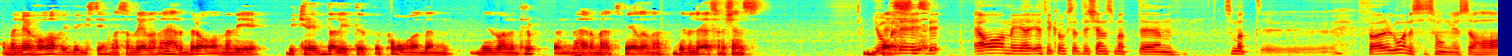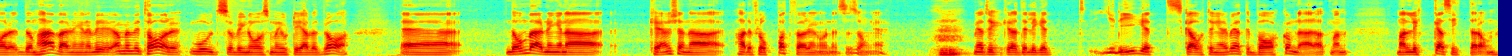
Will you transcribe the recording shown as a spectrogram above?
ja, men nu har vi byggstenar som redan är bra men vi, vi kryddar lite uppe på den nuvarande truppen med de här spelarna. Det är väl det som känns jo, bäst. Men det, det, ja, men jag, jag, tycker också att det känns som att, eh, som att eh, föregående säsonger så har de här värvningarna, vi, ja, men vi tar Woods och Vignot som har gjort det jävligt bra. Eh, de värvningarna kan jag känna hade floppat föregående säsonger. Mm. Men jag tycker att det ligger ett gediget scoutingarbete bakom det här, att man, man lyckas hitta dem.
